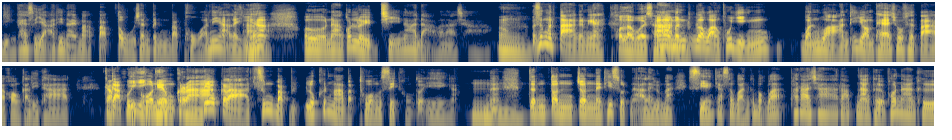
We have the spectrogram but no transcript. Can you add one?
หญิงแพทย์สยาที่ไหนมาปรับตู่ฉันเป็นแบบผัวเนี่ยอะไรอย่างเงี้ยอ่าเออนางก็เลยชี้หน้าด่าพระราชาอืมซึ่งมันต่างกันไงคนละเวอร์ชันอ่ามันระหว่างผู้หญิงหวานหวานๆที่ยอมแพ้โชคชะตาของกาลิธาต กับผู้หญิงอีเกลียวกราดเกลียวกราด ซึ่งแบบลุกขึ้นมาแบบทวงสิทธิ์ของตัวเองอะอืมนะจนจนจนในที่สุดนะอะไรรู้ไหมาเสียงจากสวรรค์ก็บอกว่าพระราชารับนางเถอะเพราะนางคือ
